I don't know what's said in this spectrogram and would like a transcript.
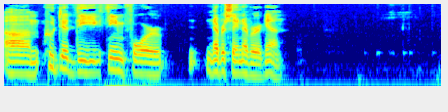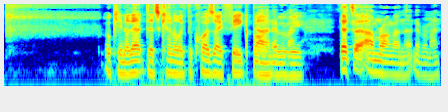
um who did the theme for Never Say Never Again? okay. Now that that's kind of like the quasi fake Bond never movie. mind. That's uh, I'm wrong on that. Never mind.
